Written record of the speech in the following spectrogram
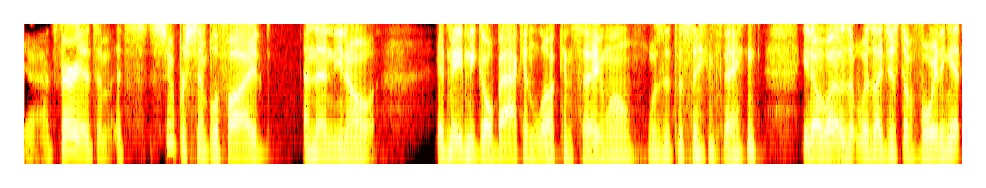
Yeah, it's very it's it's super simplified, and then you know, it made me go back and look and say, well, was it the same thing? You know, mm-hmm. was was I just avoiding it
